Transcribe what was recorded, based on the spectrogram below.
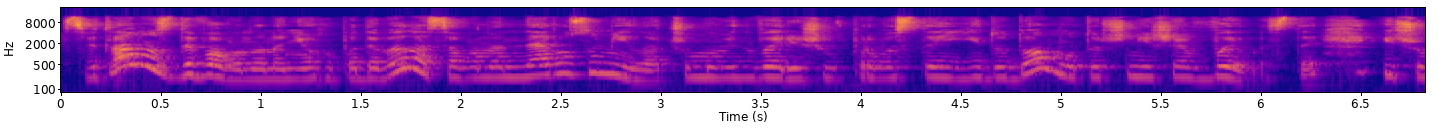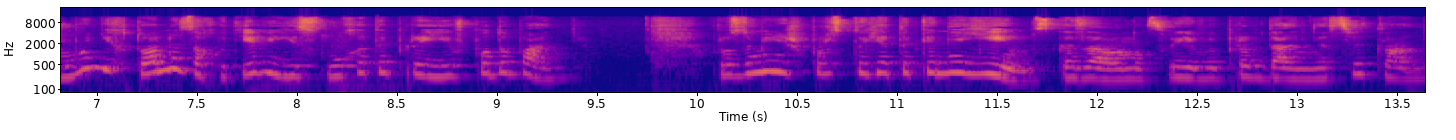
Світлана здивовано на нього подивилася, вона не розуміла, чому він вирішив провести її додому, точніше, вивезти, і чому ніхто не захотів її слухати про її вподобання. Розумієш, просто я таки не їм, сказала на своє виправдання Світлана.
